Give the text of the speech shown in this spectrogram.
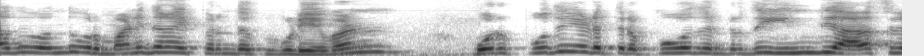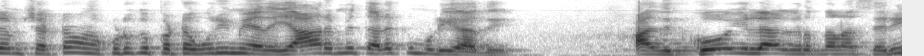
அது வந்து ஒரு மனிதனாய் பிறந்தக்கூடியவன் ஒரு பொது இடத்துல போகுதுன்றது இந்திய அரசியலமைப்பு சட்டம் அவனுக்கு கொடுக்கப்பட்ட உரிமை. அதை யாருமே தடுக்க முடியாது. அது கோயிலாக இருந்தாலும் சரி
